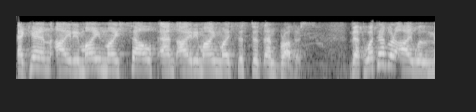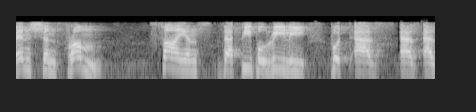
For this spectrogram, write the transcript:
again I remind myself and I remind my sisters and brothers that whatever I will mention from science that people really put as, as, as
